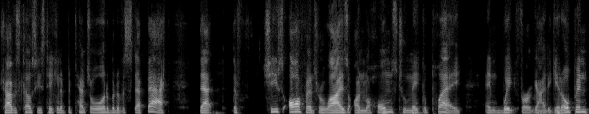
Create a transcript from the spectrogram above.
Travis Kelce is taking a potential a little bit of a step back. That the Chiefs offense relies on Mahomes to make a play and wait for a guy to get open.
